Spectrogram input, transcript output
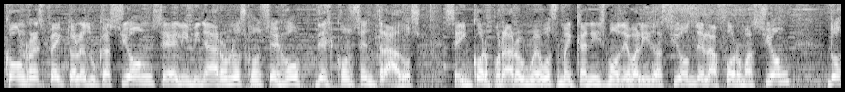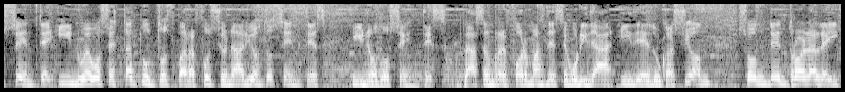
Con respecto a la educación, se eliminaron los consejos desconcentrados, se incorporaron nuevos mecanismos de validación de la formación docente y nuevos estatutos para funcionarios docentes y no docentes. Las reformas de seguridad y de educación son dentro de la ley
